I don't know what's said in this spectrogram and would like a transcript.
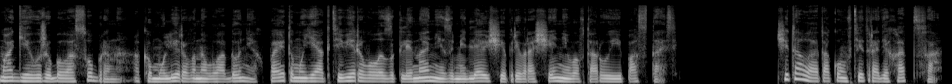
Магия уже была собрана, аккумулирована в ладонях, поэтому я активировала заклинание, замедляющее превращение во вторую ипостась. Читала о таком в тетрадях отца.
